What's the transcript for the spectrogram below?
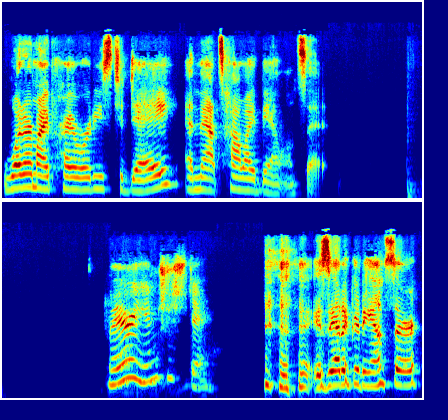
what are my priorities today, and that's how I balance it. Very interesting. Is that a good answer?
